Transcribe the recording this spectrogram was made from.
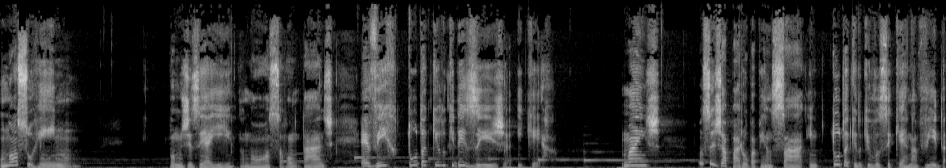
O nosso reino, vamos dizer aí, a nossa vontade, é vir tudo aquilo que deseja e quer. Mas você já parou para pensar em tudo aquilo que você quer na vida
